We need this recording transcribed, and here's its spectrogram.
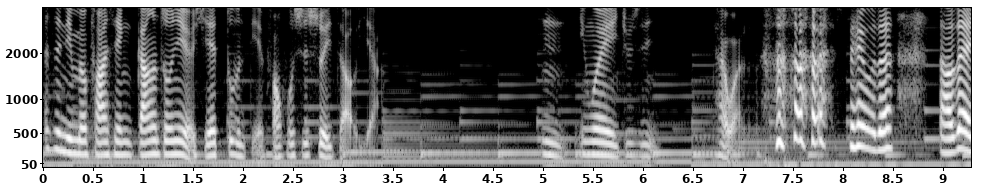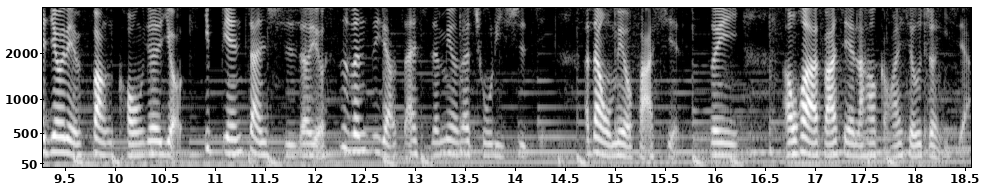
但是你有没有发现，刚刚中间有些顿点，仿佛是睡着一样？嗯，因为就是。太晚了，所以我的脑袋已经有点放空，就是有一边暂时的有四分之一角暂时的没有在处理事情啊，但我没有发现，所以啊，我后来发现，然后赶快修正一下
